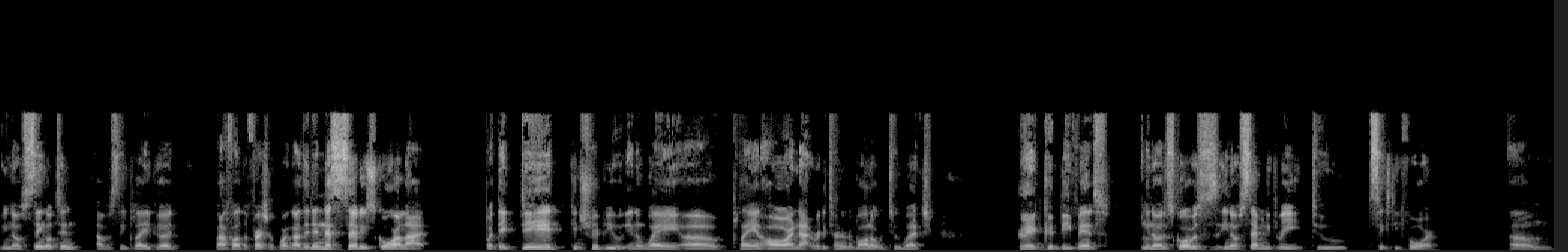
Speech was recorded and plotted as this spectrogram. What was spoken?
You know, Singleton obviously played good, but I felt the freshman point guard, they didn't necessarily score a lot, but they did contribute in a way of playing hard, not really turning the ball over too much. Playing good defense. You know, the score was, you know, 73 to 64. Um,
